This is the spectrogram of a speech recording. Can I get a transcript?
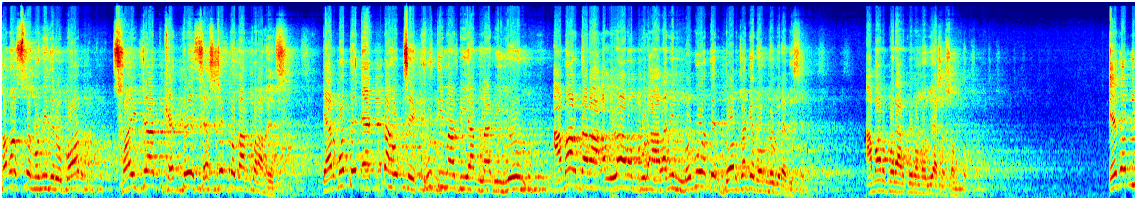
সমস্ত নবীদের উপর ছয়টা ক্ষেত্রে শ্রেষ্ঠত্ব দান করা হয়েছে। এর মধ্যে একটা হচ্ছে, খুতিমা বিয়ান নাবিয়ুন। আমার দ্বারা আল্লাহ রব্বুল আলমীর নবুয়তের দরজাকে বন্ধ করে দিছে আমার পরে আর কোনো নবী আসা সম্ভব এজন্য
